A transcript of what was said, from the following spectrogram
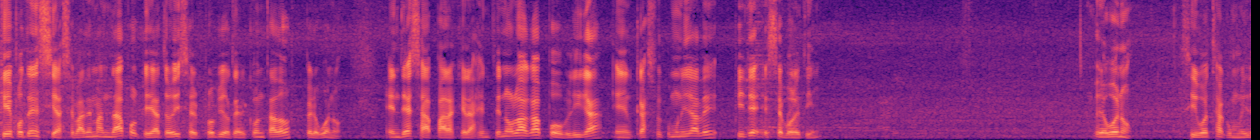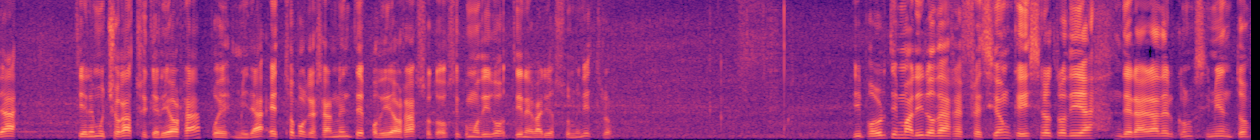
qué potencia se va a demandar porque ya te lo dice el propio telecontador, pero bueno, Endesa para que la gente no lo haga, pues obliga, en el caso de comunidades, pide ese boletín. Pero bueno, si vuestra comunidad tiene mucho gasto y queréis ahorrar, pues mirad esto porque realmente podéis ahorrar, sobre todo si como digo, tiene varios suministros. Y por último, al hilo de la reflexión que hice el otro día de la era del conocimiento,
